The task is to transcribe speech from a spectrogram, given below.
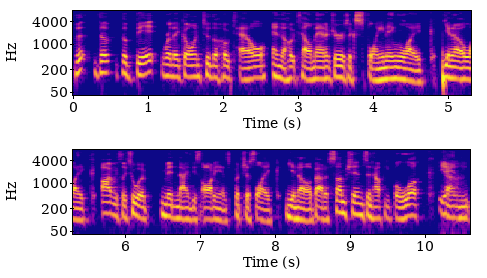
the the the bit where they go into the hotel and the hotel manager is explaining, like you know, like obviously to a mid '90s audience, but just like you know about assumptions and how people look, yeah, and,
